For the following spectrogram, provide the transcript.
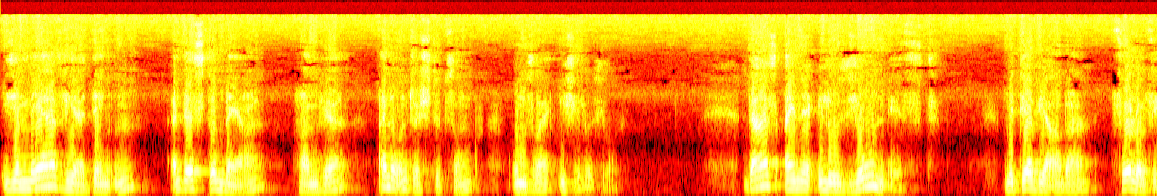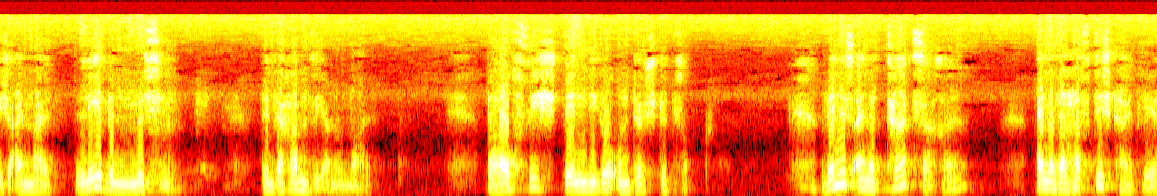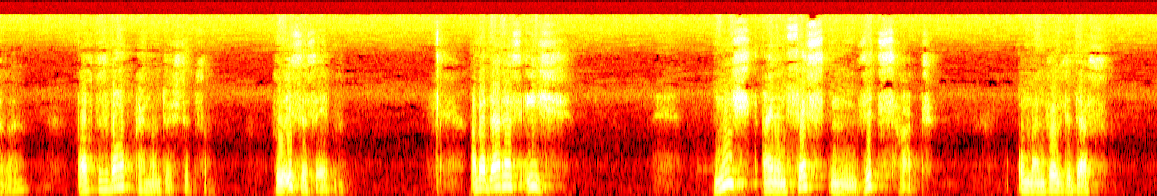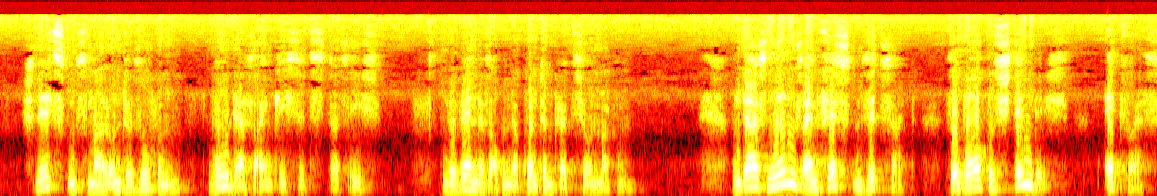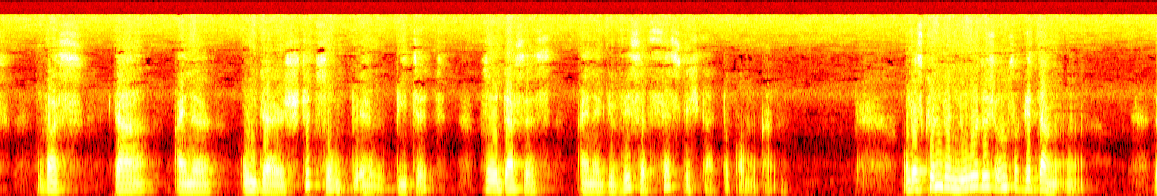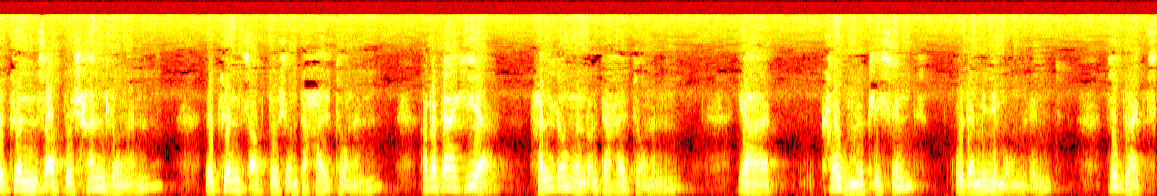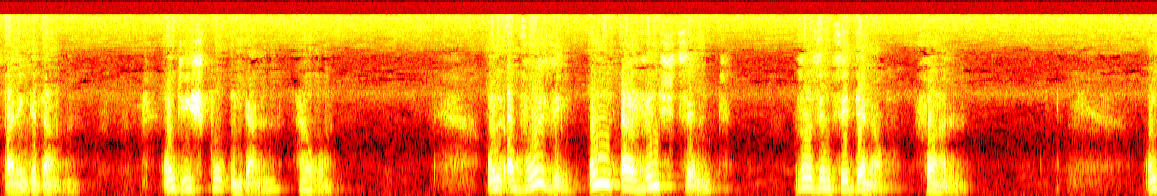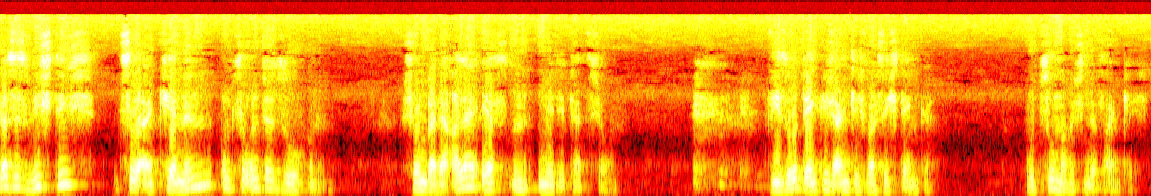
Je mehr wir denken, desto mehr haben wir eine Unterstützung unserer Ich-Illusion. Da es eine Illusion ist, mit der wir aber vorläufig einmal leben müssen, denn wir haben sie ja nun mal, braucht sie ständige Unterstützung. Wenn es eine Tatsache, eine Wahrhaftigkeit wäre, braucht es überhaupt keine Unterstützung. So ist es eben. Aber da das Ich nicht einen festen Sitz hat, und man sollte das schnellstens mal untersuchen, wo das eigentlich sitzt, das Ich, und wir werden das auch in der Kontemplation machen, und da es nirgends einen festen Sitz hat, so braucht es ständig etwas, was da eine Unterstützung bietet, so dass es eine gewisse Festigkeit bekommen kann. Und das können wir nur durch unsere Gedanken. Wir können es auch durch Handlungen, wir können es auch durch Unterhaltungen, aber da hier Handlungen und Unterhaltungen ja kaum möglich sind oder Minimum sind, so bleibt's bei den Gedanken. Und die spuken dann herum. Und obwohl sie unerwünscht sind, so sind sie dennoch vorhanden. Und das ist wichtig zu erkennen und zu untersuchen, schon bei der allerersten Meditation. Wieso denke ich eigentlich, was ich denke? Wozu mache ich denn das eigentlich?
